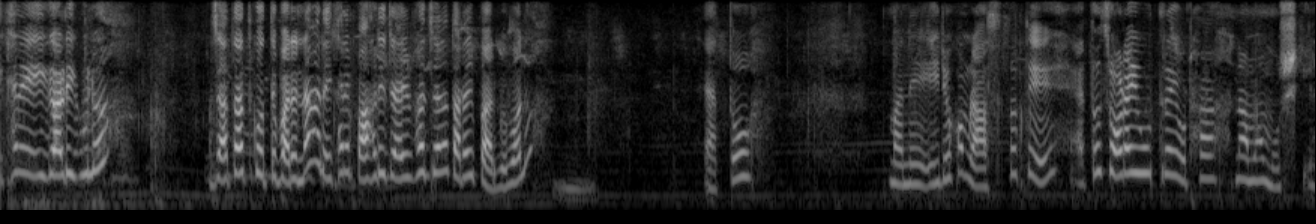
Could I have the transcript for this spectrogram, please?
এখানে এই গাড়িগুলো যাতায়াত করতে পারে না, আর এখানে পাহাড়ি ড্রাইভার যারা তারাই পারবে, বলো? এত মানে এইরকম রাস্তাতে এত চড়াই উতরাই ওঠা নামা মুশকিল।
